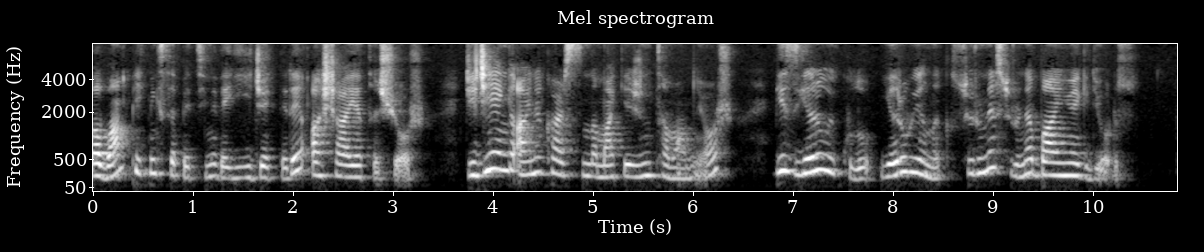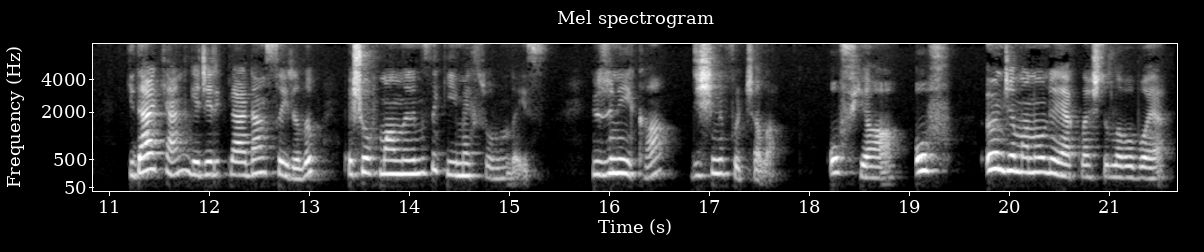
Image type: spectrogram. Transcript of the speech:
Babam piknik sepetini ve yiyecekleri aşağıya taşıyor. Cici yenge ayna karşısında makyajını tamamlıyor. Biz yarı uykulu, yarı uyanık, sürüne sürüne banyoya gidiyoruz. Giderken geceliklerden sıyrılıp eşofmanlarımızı giymek zorundayız. Yüzünü yıka, dişini fırçala. Of ya, of. Önce Manolya yaklaştı lavaboya.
